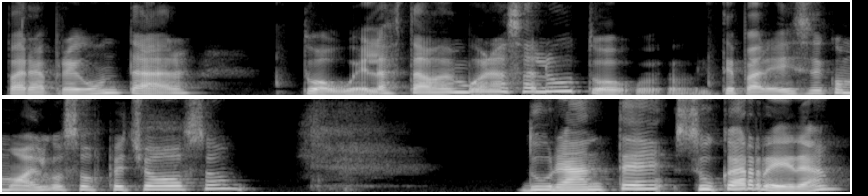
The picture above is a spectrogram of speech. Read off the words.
para preguntar, ¿tu abuela estaba en buena salud? ¿Tu- ¿Te parece como algo sospechoso? Durante su carrera,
